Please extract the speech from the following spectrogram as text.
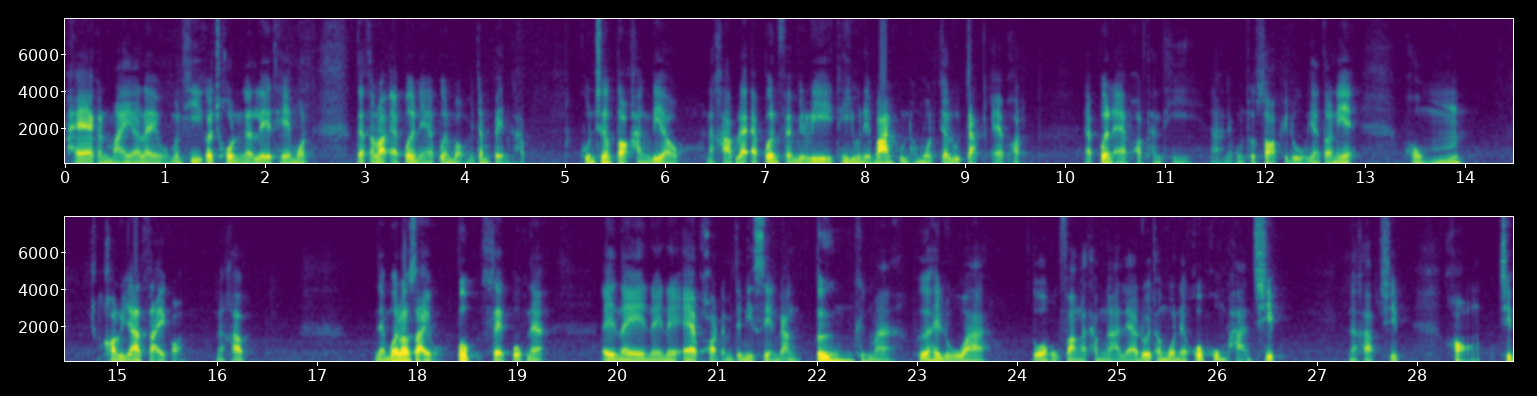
แพรกันใหม่อะไรบางทีก็ชนกันเละเทะหมด แต่สำหรับ Apple Apple บอกไม่จำเป็นครับ คุณเชื่อมต่อครั้งเดียวนะครับและ Apple Family ที่อยู่ในบ้านคุณทั้งหมดจะรู้จัก AirPods Apple AirPods ทันทีนะเดี๋ยวผมทดสอบให้ดูอย่างตอนนี้ ผมขออนุญาตใส่ก่อนนะครับ เนี่ยเมื่อเราใส่ปุ๊บเสร็จปุ๊บเนี่ยไอในในใน AirPods เนี่ยมันจะมีเสียงดังตึ้งขึ้นมา เพื่อให้รู้ว่าตัวหูฟังอะทำงานแล้ว โดยทั้งหมดเนี่ยควบคุมผ่านชิปนะครับชิปของชิป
